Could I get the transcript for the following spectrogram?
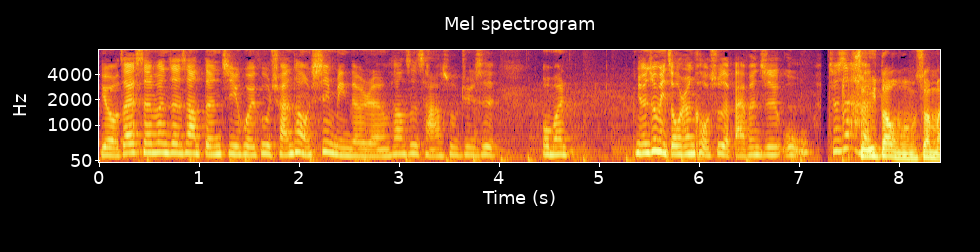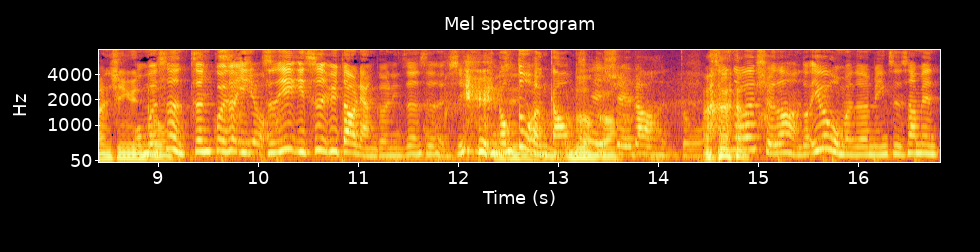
有在身份证上登记恢复传统姓名的人，上次查数据是我们原住民总人口数的百分之五，就是很遇到我们算蛮幸运的。我们是很珍贵，就一只一一次遇到两个，你真的是很幸运，浓度很高，可以学到很多，真的会学到很多。因为我们的名字上面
